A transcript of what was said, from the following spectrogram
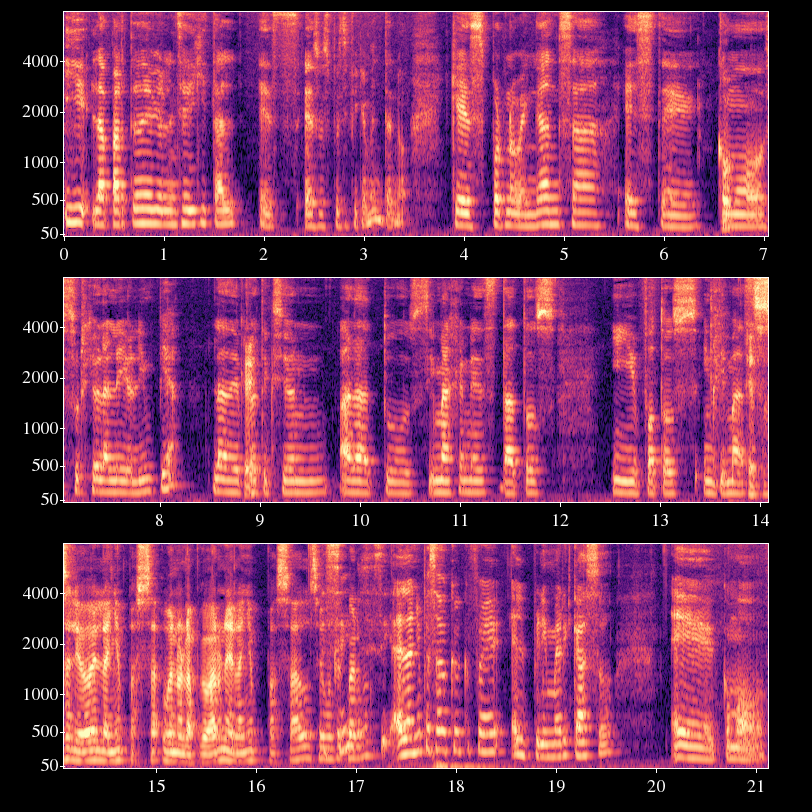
y la parte de violencia digital es eso específicamente, ¿no? Que es porno venganza, este, cómo surgió la ley Olimpia, la de protección a tus imágenes, datos y fotos íntimas. Eso salió el año pasado, bueno, la aprobaron el año pasado, según sí, recuerdo. sí, el año pasado creo que fue el primer caso eh, como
